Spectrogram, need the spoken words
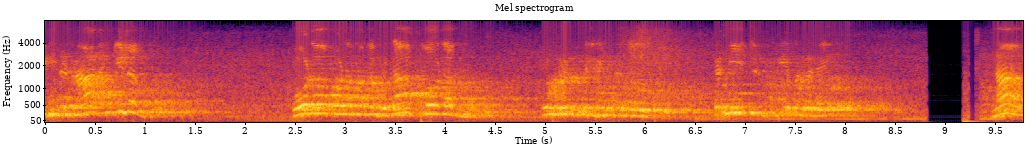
இன்று நாடெங்கிலும் கோலாகோலமாக விழா கோலம் கொண்டிருக்கின்றது கண்ணியத்திற்குரியவர்களே நாம்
